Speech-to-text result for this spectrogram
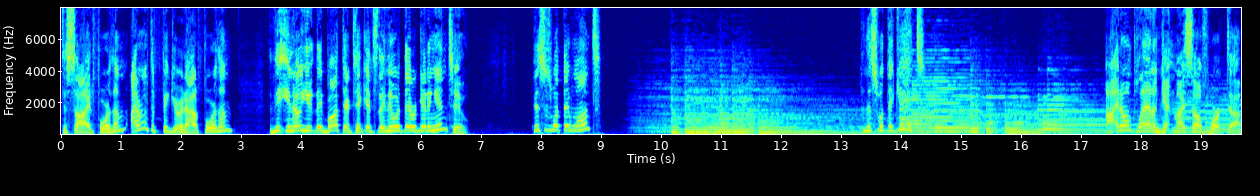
decide for them. I don't have to figure it out for them. The, you know, you, they bought their tickets. They knew what they were getting into. This is what they want. Then this is what they get. I don't plan on getting myself worked up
